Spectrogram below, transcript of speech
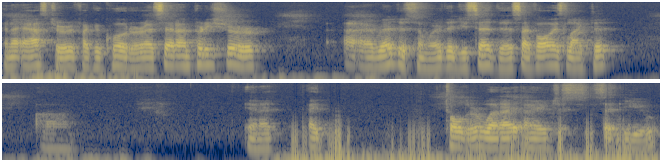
and I asked her if I could quote her. I said, I'm pretty sure I read this somewhere that you said this. I've always liked it. Uh, and I, I told her what I, I just said to you.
